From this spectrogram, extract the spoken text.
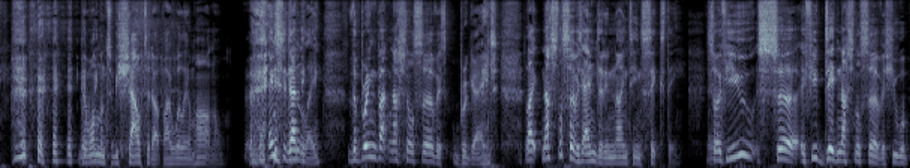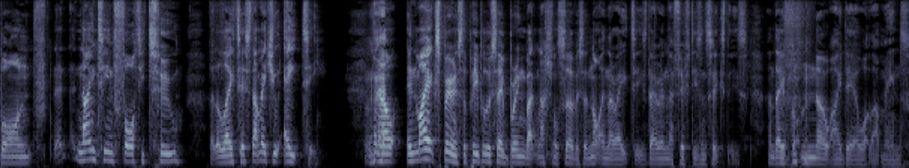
they want them to be shouted at by William Hartnell. Incidentally, the Bring Back National Service Brigade, like national service ended in 1960. So if you sir, if you did national service, you were born 1942 at the latest. That makes you 80. Now, in my experience, the people who say bring back national service are not in their 80s, they're in their 50s and 60s, and they've got no idea what that means.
